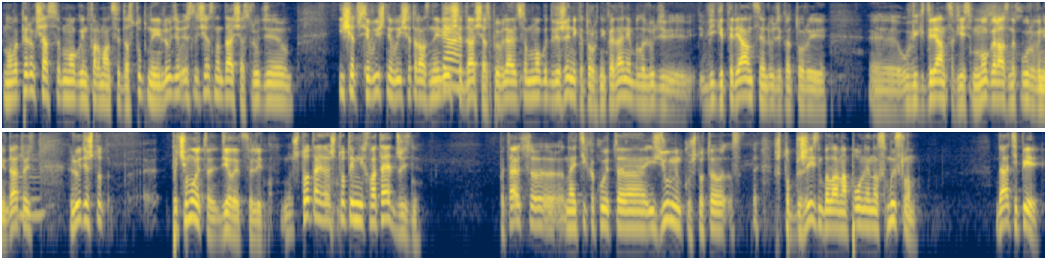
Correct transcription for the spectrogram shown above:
Ну, во-первых, сейчас много информации доступно, и люди, если честно, да, сейчас люди ищут Всевышнего, ищут разные Да. вещи, да, сейчас появляются много движений, которых никогда не было, люди вегетарианцы, люди, которые... э, у вегетарианцев есть много разных уровней, да, то есть люди что-то... Почему это делается, Лид? Ну, что-то, что-то им не хватает в жизни. Пытаются найти какую-то изюминку, что-то, чтобы жизнь была наполнена смыслом. Да, теперь.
